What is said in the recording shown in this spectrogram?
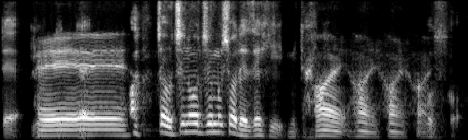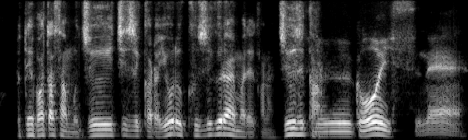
言ってて、へえ。あ、じゃあうちの事務所でぜひ、みたいな。はいはいはいはい。そうそう。で、バタさんも11時から夜9時ぐらいまでかな、10時間。すごいっすね。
